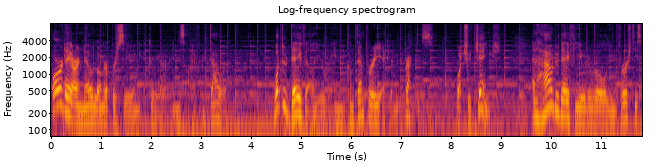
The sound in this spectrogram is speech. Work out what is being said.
or they are no longer pursuing a career in this ivory tower. What do they value in contemporary academic practice? What should change? And how do they view the role universities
